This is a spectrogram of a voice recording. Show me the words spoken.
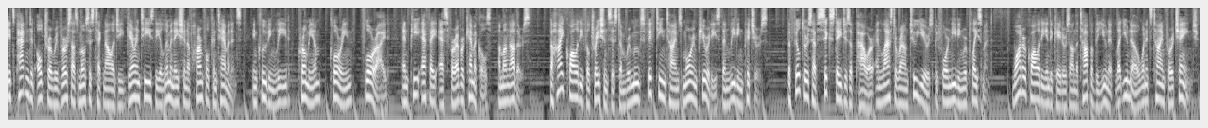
Its patented ultra-reverse osmosis technology guarantees the elimination of harmful contaminants, including lead, chromium, chlorine, fluoride, and PFAS forever chemicals, among others. The high-quality filtration system removes 15 times more impurities than leading pitchers. The filters have 6 stages of power and last around 2 years before needing replacement. Water quality indicators on the top of the unit let you know when it's time for a change.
